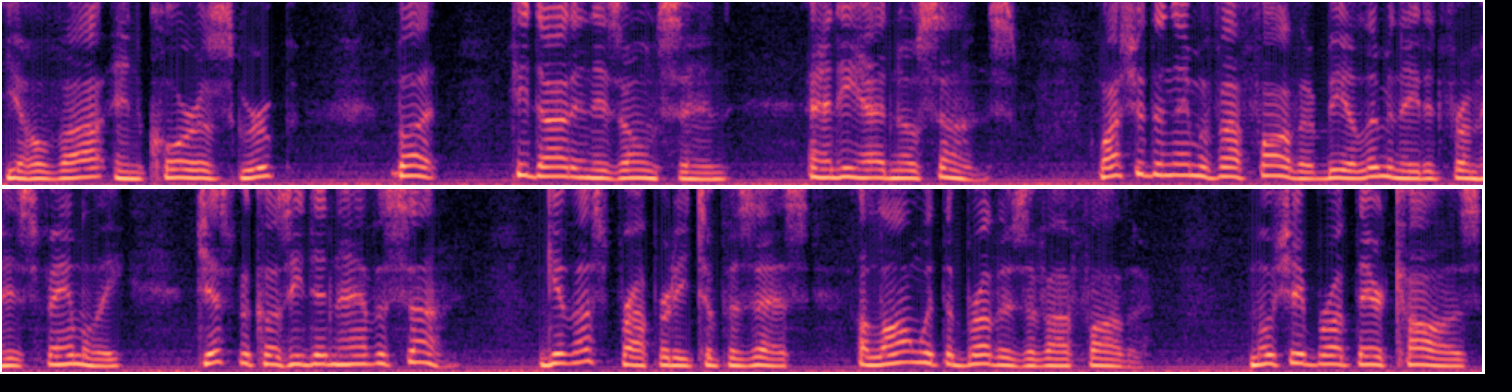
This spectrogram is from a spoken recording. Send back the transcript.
Jehovah and Korah's group, but he died in his own sin, and he had no sons. Why should the name of our father be eliminated from his family just because he didn't have a son? Give us property to possess, along with the brothers of our father. Moshe brought their cause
